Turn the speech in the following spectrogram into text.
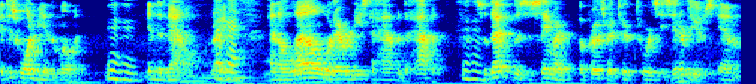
I just want to be in the moment, Mm-hmm. in the now, right? Okay. And allow whatever needs to happen to happen. Mm-hmm. So that was the same approach I took towards these interviews. And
